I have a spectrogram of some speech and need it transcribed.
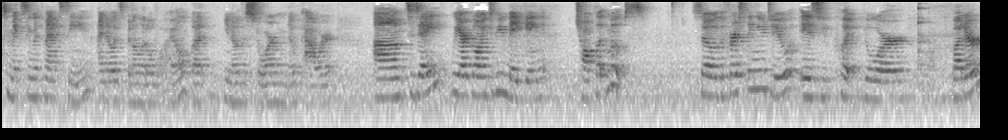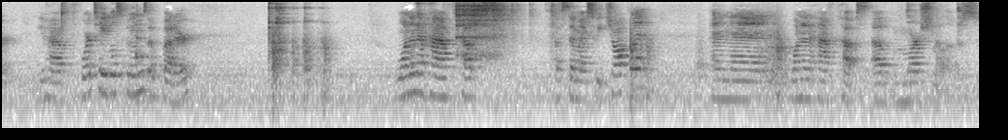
To Mixing with Maxine. I know it's been a little while, but you know, the storm, no power. Um, today, we are going to be making chocolate mousse. So, the first thing you do is you put your butter, you have four tablespoons of butter, one and a half cups of semi sweet chocolate, and then one and a half cups of marshmallows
